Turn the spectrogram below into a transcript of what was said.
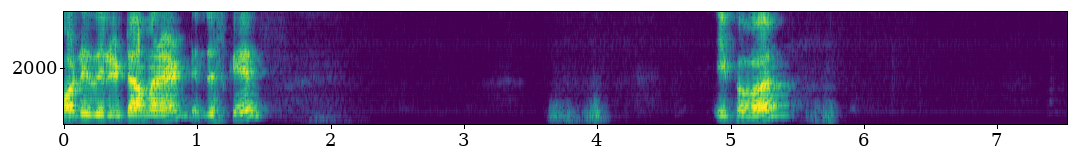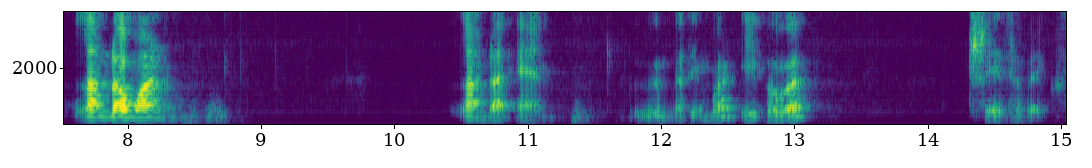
What is the determinant in this case? e power lambda 1 lambda n. This is nothing but e power trace of x.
